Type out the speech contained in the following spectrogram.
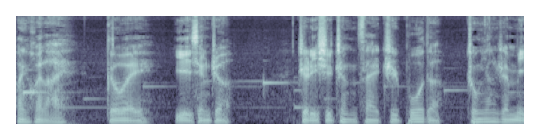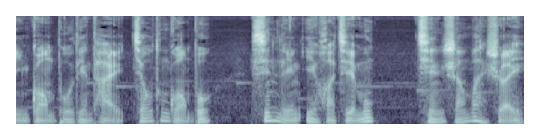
欢迎回来，各位夜行者，这里是正在直播的中央人民广播电台交通广播《心灵夜话》节目，《千山万水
